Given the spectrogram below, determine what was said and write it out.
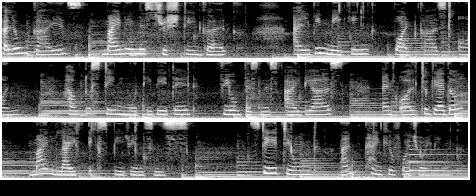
Hello, guys. My name is Srishti Garg. I'll be making podcast on how to stay motivated, few business ideas, and altogether my life experiences. Stay tuned and thank you for joining.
